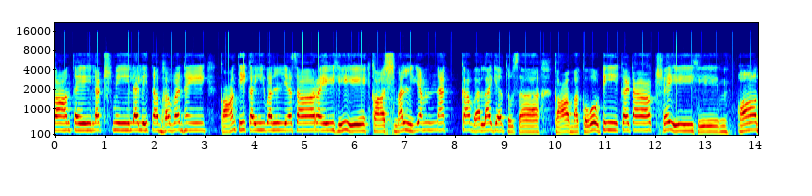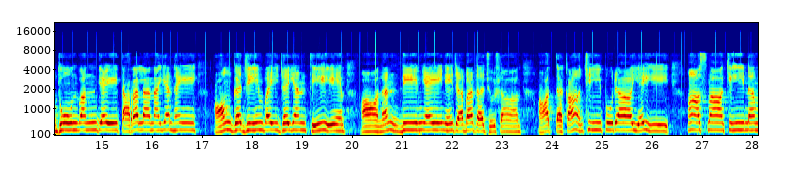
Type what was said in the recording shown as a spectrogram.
कान्तै लक्ष्मीललितभवनै कान्तिकैवल्यसारैः काश्मल्यं न कवलयतु सा कामकोटिकटाक्षैः। आधून्वन्द्यै तरलनयनै आङ्गजीं वैजयन्ती आनन्दीन्यै निजबदजुषाम् आत्तकाञ्चीपुरायै आस्माकीनं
